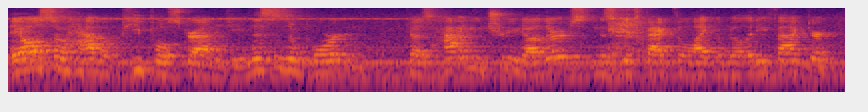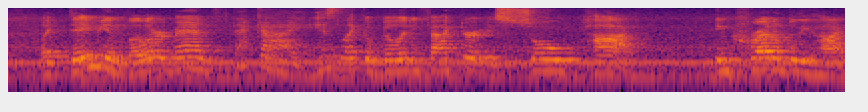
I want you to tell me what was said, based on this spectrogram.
They also have a people strategy, and this is important because how you treat others, and this gets back to the likability factor. Like Damian Lillard, man, that guy, his likability factor is so high, incredibly high.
